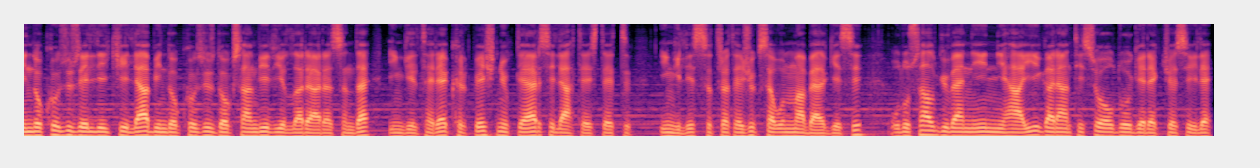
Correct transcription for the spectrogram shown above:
1952 ila 1991 yılları arasında İngiltere 45 nükleer silah test etti. İngiliz Stratejik Savunma Belgesi, ulusal güvenliğin nihai garantisi olduğu gerekçesiyle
